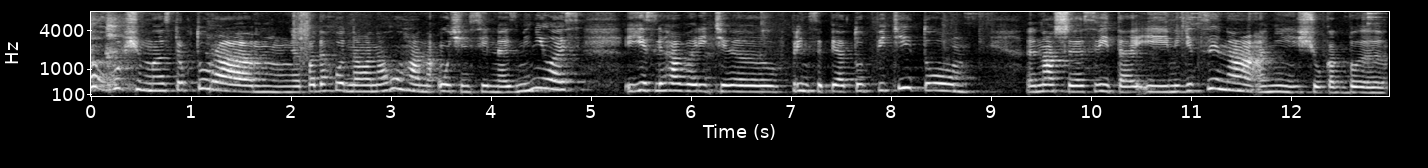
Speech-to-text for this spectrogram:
Ну, в общем, структура подоходного налога, она очень сильно изменилась. И если говорить, э, в принципе, о топ-5, то наши свита и медицина, они еще как бы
